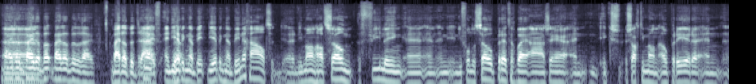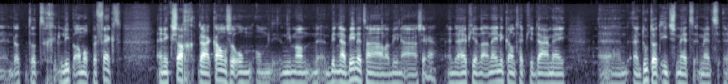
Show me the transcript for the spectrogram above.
Bij dat, bij, dat, bij dat bedrijf? Bij dat bedrijf. Ja. En die, ja. heb ik naar, die heb ik naar binnen gehaald. die man had zo'n feeling en, en, en, die vond het zo prettig bij ASR. En ik zag die man opereren en dat, dat liep allemaal perfect. En ik zag daar kansen om, om die man naar binnen te halen binnen ASR. En daar heb je aan de ene kant heb je daarmee. Uh, doet dat iets met, met uh,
